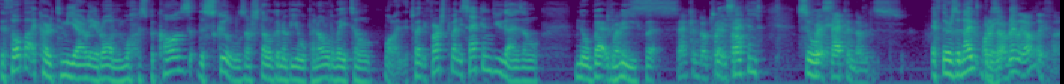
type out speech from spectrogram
The thought that occurred to me earlier on was because the schools are still going to be open all the way till what, like the twenty first, twenty second. You guys will know better than me, but second or twenty second. So Twenty second, I would. s- if there's an Or outbreak, is it a really early finish?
